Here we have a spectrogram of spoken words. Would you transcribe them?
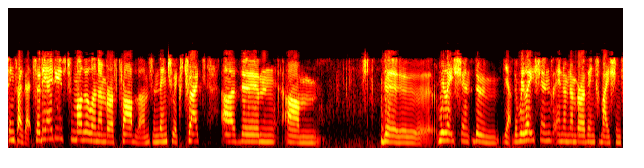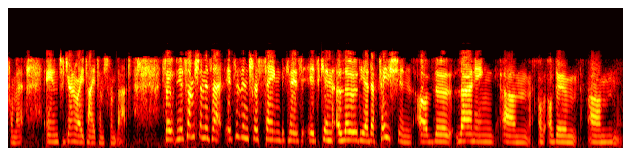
things like that. So the idea is to model a number of problems and then to extract uh, the um, the relation, the yeah, the relations and a number of information from it, and to generate items from that. So the assumption is that it is interesting because it can allow the adaptation of the learning um, of, of, the um,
